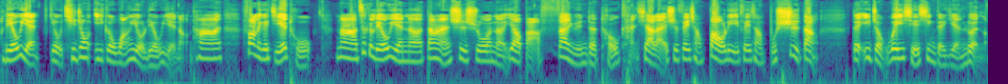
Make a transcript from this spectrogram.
留言，有其中一个网友留言哦，他放了一个截图。那这个留言呢，当然是说呢，要把范云的头砍下来，是非常暴力、非常不适当的一种威胁性的言论哦。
